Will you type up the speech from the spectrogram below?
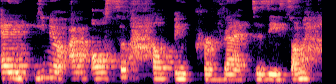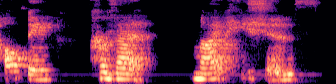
And, you know, I'm also helping prevent disease. So I'm helping prevent my patients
